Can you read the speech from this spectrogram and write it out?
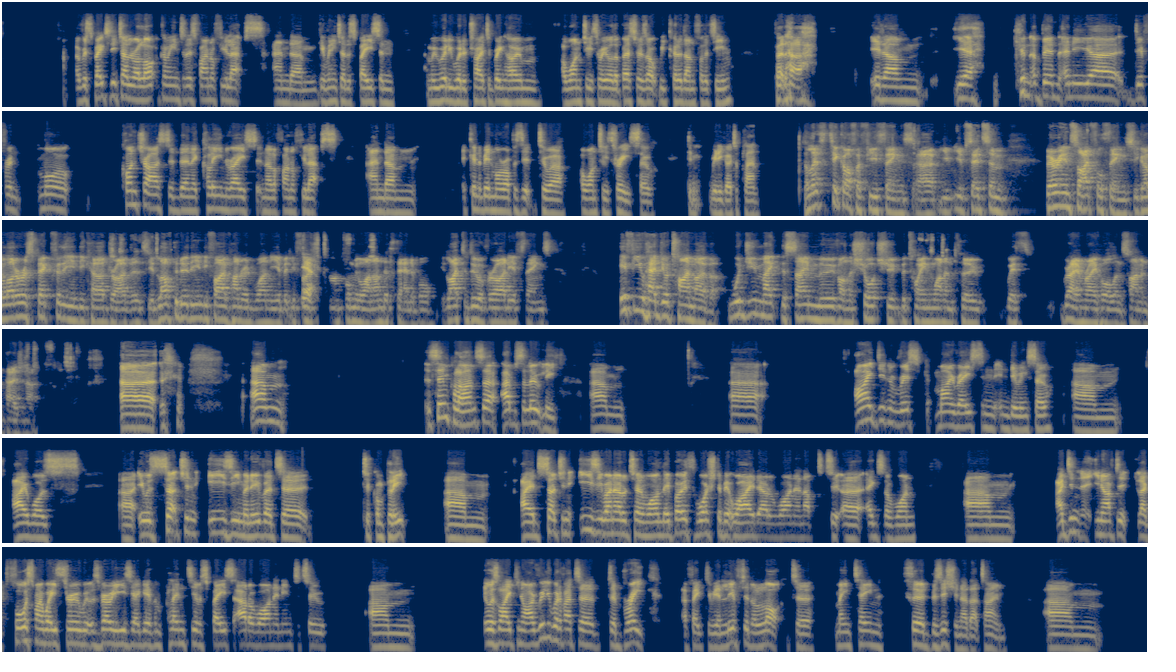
respected each other a lot coming into this final few laps and um, given each other space and and we really would have tried to bring home a one, two, three, or the best result we could have done for the team. But uh, it, um, yeah, couldn't have been any uh, different, more contrasted than a clean race in the final few laps, and um, it couldn't have been more opposite to a, a one, two, three. So didn't really go to plan. So let's tick off a few things. Uh, you, you've said some very insightful things. You got a lot of respect for the IndyCar drivers. You'd love to do the Indy 500 one year, but you're focused yeah. on Formula One. Understandable. You'd like to do a variety of things. If you had your time over, would you make the same move on the short chute between one and two with Graham Rahal and Simon Pagenaud? Uh, um, simple answer: absolutely. Um, uh, I didn't risk my race in, in doing so. Um, I was, uh, it was such an easy maneuver to to complete. Um, I had such an easy run out of turn one. They both washed a bit wide out of one and up to uh, exit of one. Um, I didn't, you know, have to like force my way through. It was very easy. I gave them plenty of space out of one and into two. Um, it was like, you know, I really would have had to to break effectively and lifted a lot to maintain third position at that time. Um,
